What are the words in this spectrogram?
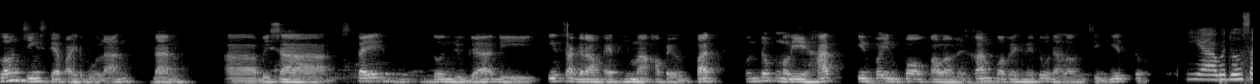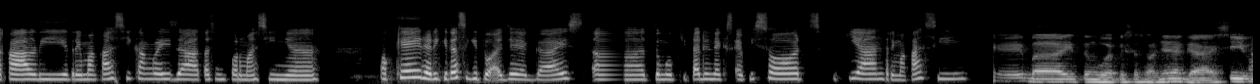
launching setiap akhir bulan dan uh, bisa stay tune juga di Instagram @himakpu4 untuk melihat info-info kalau misalkan podcast ini tuh udah launching gitu. Iya, betul sekali. Terima kasih Kang Reza atas informasinya. Oke, dari kita segitu aja ya guys. Uh, tunggu kita di next episode. Sekian, terima kasih. Oke, bye. Tunggu episode selanjutnya ya guys. See you.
